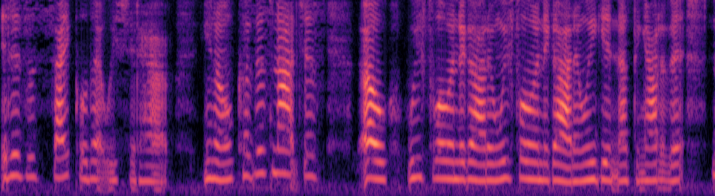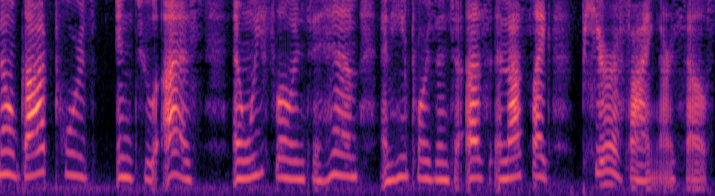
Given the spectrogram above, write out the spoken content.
It is a cycle that we should have, you know, cuz it's not just oh, we flow into God and we flow into God and we get nothing out of it. No, God pours into us and we flow into him and he pours into us and that's like purifying ourselves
